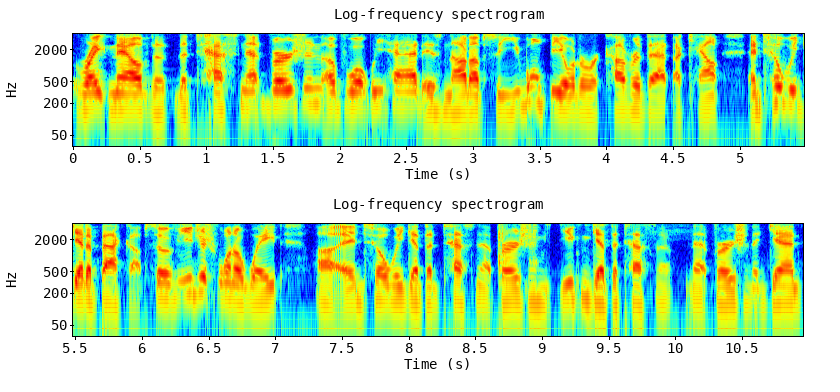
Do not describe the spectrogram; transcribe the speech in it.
right now, the, the testnet version of what we had is not up, so you won't be able to recover that account until we get it back up. So if you just want to wait uh, until we get the testnet version, you can get the testnet version again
